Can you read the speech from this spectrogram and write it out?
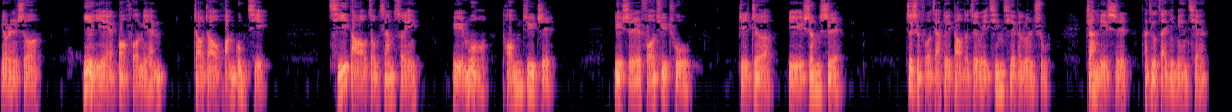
有人说。夜夜抱佛眠，朝朝还供起。祈祷总相随，与墨同居之。欲识佛去处，只这与声事。这是佛家对道的最为亲切的论述。站立时，他就在你面前；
